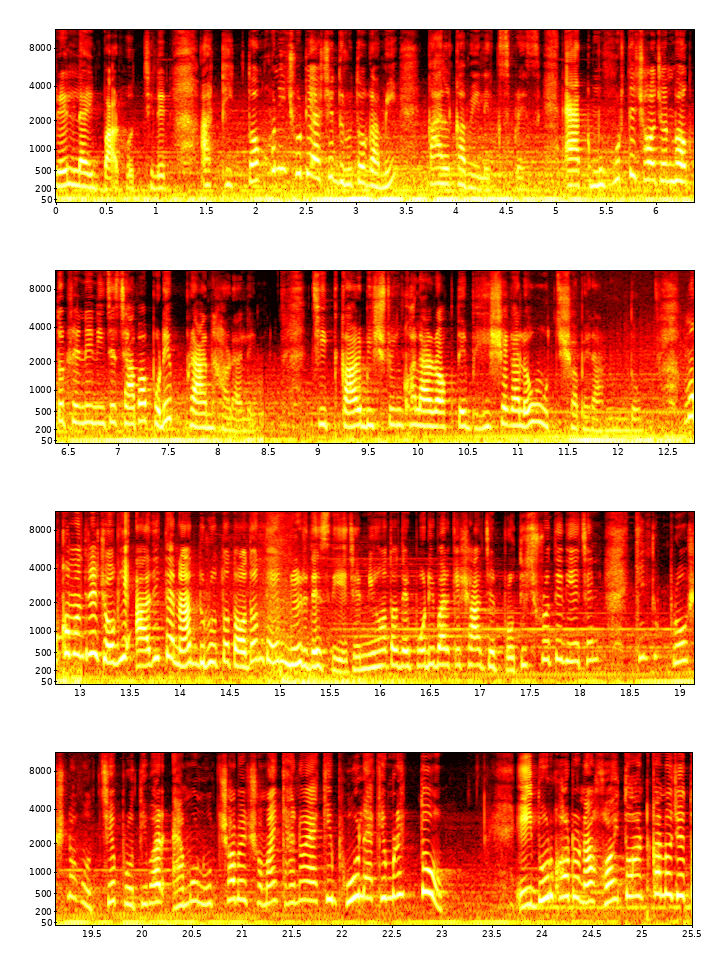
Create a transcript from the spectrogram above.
রেল লাইন পার হচ্ছিলেন। আর ঠিক তখনই ছুটে আসে দ্রুতগামী কালকা মেল এক্সপ্রেস। এক মুহূর্তে ছজন ভক্ত ট্রেনের নিচে চাপা পড়ে প্রাণ হারালেন। চিৎকার, বিশৃঙ্খলার রক্তে ভেসে গেল উৎসবের আনন্দ। মুখ্যমন্ত্রী যোগী আদিত্যনাথ দ্রুত তদন্তের নির্দেশ দিয়েছেন। নিহতদের পরিবারকে সাহায্যের প্রতিশ্রুতি দিয়েছেন। কিন্তু প্রশ্ন হচ্ছে, প্রতিবার এমন উৎসবের সময় কেন একই ভুল, একই মৃত্যু? এই দুর্ঘটনা হয়তো আটকানো যেত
